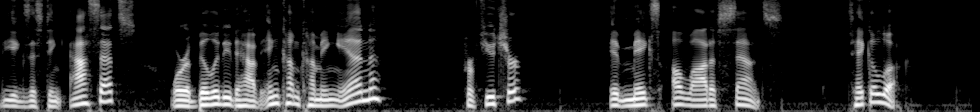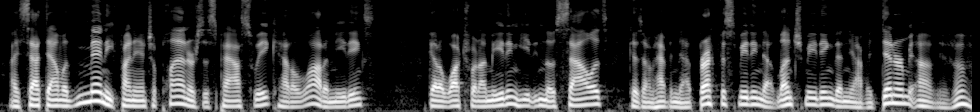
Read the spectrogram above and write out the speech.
the existing assets or ability to have income coming in for future, it makes a lot of sense. Take a look. I sat down with many financial planners this past week, had a lot of meetings. Got to watch what I'm eating, eating those salads because I'm having that breakfast meeting, that lunch meeting, then you have a dinner. Uh,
